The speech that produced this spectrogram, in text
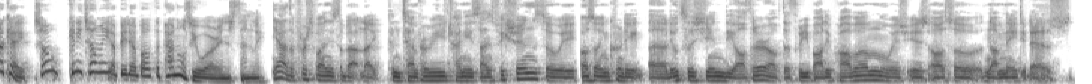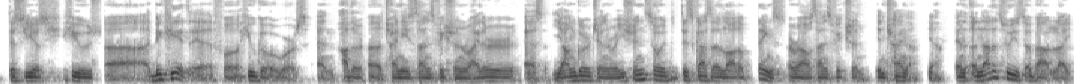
Okay. So can you tell me a bit about the panels you were in, Stanley? Yeah. The first one is about like contemporary Chinese science fiction. So we also included, uh, Liu Cixin, the author of the three body problem, which is also nominated as this year's huge, uh, big hit uh, for Hugo Awards and other, uh, Chinese science fiction writer as younger generation. So it discussed a lot of things around science fiction in China. Yeah. And another two is about like,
